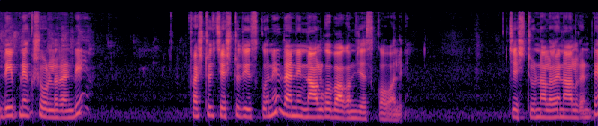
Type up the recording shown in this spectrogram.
డీప్ నెక్ షోల్డర్ అండి. ఫస్ట్ చెస్ట్ తీసుకొని దాన్ని నాలుగో భాగం చేసుకోవాలి. చెస్ట్ నలభై నాలుగు అంటే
